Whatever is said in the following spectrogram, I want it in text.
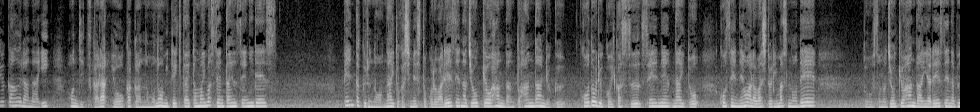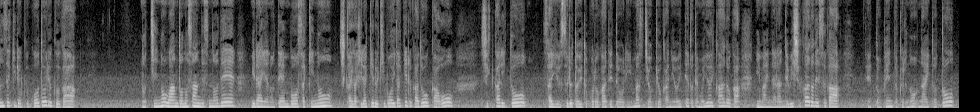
週間占い本日から8日間のものを見ていきたいと思います。全体運勢2です。ペンタクルのナイトが示すところは冷静な状況判断と判断力行動力を生かす青年ナイト高青年を表しておりますのでとその状況判断や冷静な分析力行動力が後のワンドの3ですので未来への展望先の視界が開ける希望を抱けるかどうかをしっかりと左右するというところが出ております。状況下においてとても良いカードが2枚並んでウィッシュカードですが、えっと、ペンタクルのナイトと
